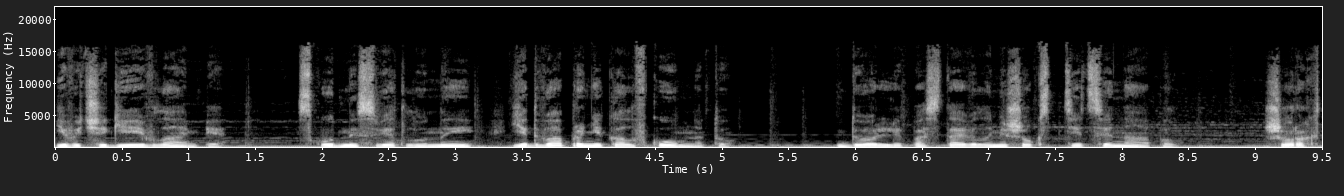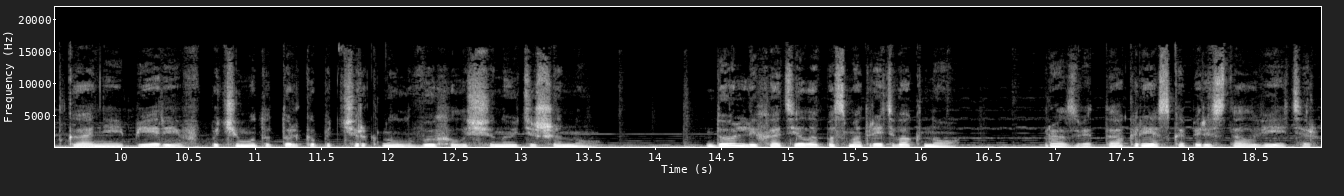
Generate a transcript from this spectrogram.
и в очаге, и в лампе. Скудный свет луны едва проникал в комнату – Долли поставила мешок с птицей на пол. Шорох ткани и перьев почему-то только подчеркнул выхолощенную тишину. Долли хотела посмотреть в окно. Разве так резко перестал ветер?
